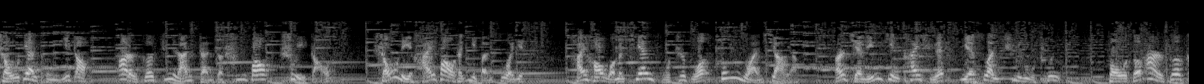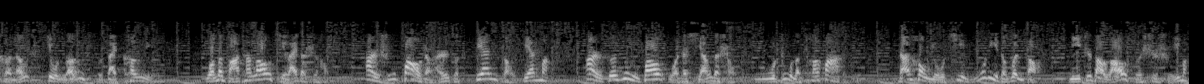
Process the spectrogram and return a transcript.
手电筒一照，二哥居然枕着书包睡着了，手里还抱着一本作业。还好我们天府之国冬暖夏凉，而且临近开学，也算去入春，否则二哥可能就冷死在坑里。我们把他捞起来的时候，二叔抱着儿子边走边骂，二哥用包裹着翔的手捂住了他爸的嘴，然后有气无力的问道：“你知道老子是谁吗？”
